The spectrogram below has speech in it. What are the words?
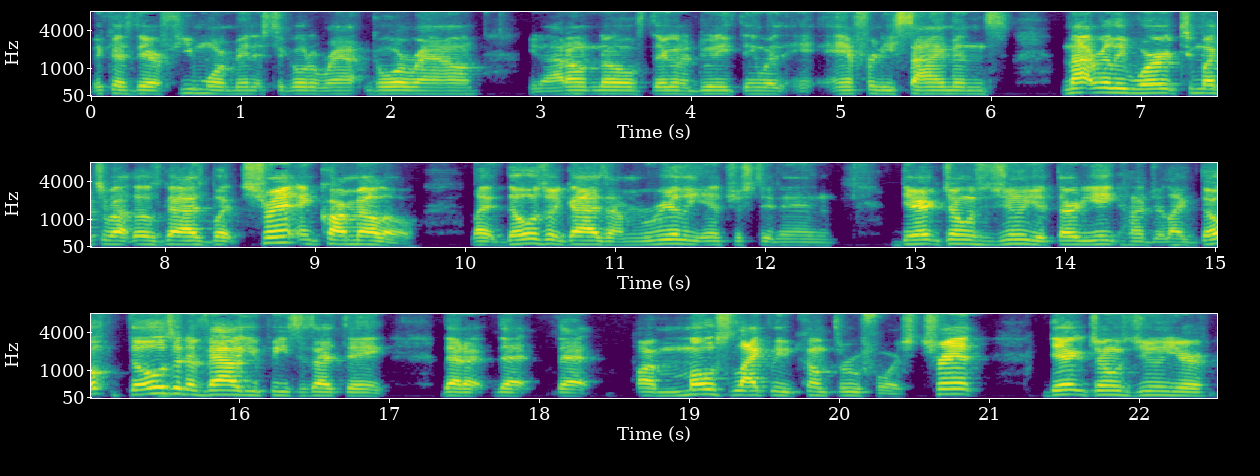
because there are a few more minutes to go to go around. You know, I don't know if they're going to do anything with Anthony Simons. Not really worried too much about those guys, but Trent and Carmelo, like those are guys I'm really interested in. Derrick Jones Jr. 3800, like th- those are the value pieces I think that are that that are most likely to come through for us. Trent, Derrick Jones Jr.,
